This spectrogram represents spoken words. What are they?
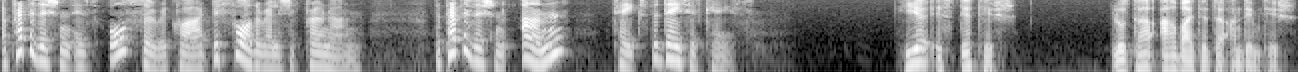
A preposition is also required before the relative pronoun. The preposition an takes the dative case. Hier ist der Tisch. Luther arbeitete an dem Tisch.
